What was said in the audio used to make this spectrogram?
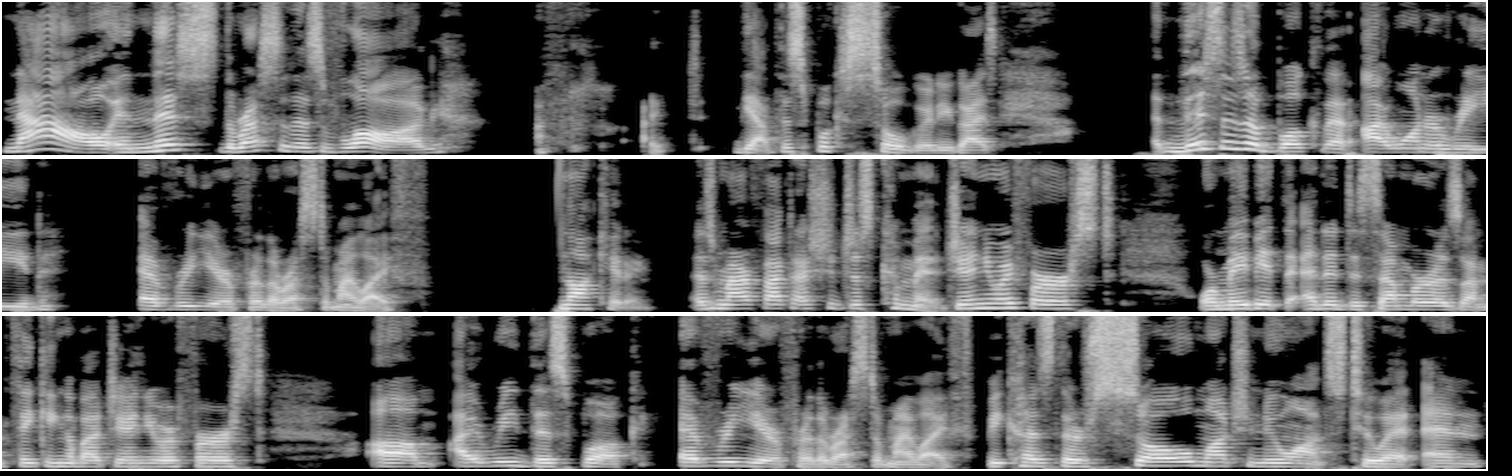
Now in this, the rest of this vlog, I, yeah, this book is so good, you guys. This is a book that I want to read every year for the rest of my life. Not kidding. As a matter of fact, I should just commit January 1st, or maybe at the end of December as I'm thinking about January 1st. Um, I read this book every year for the rest of my life because there's so much nuance to it. And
